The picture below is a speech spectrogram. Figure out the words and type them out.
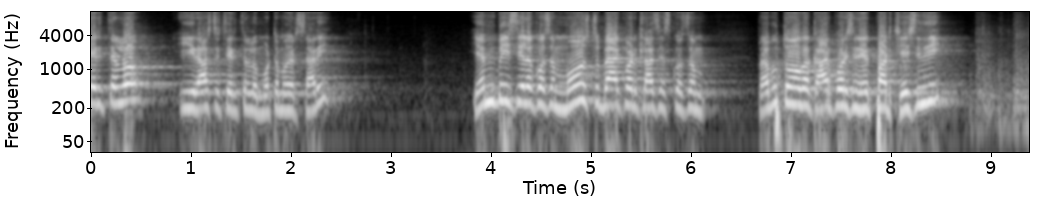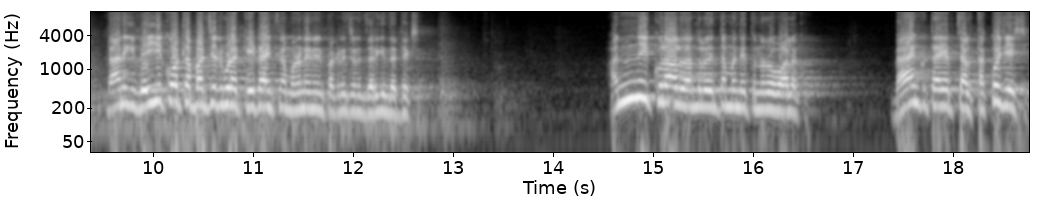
చరిత్రలో ఈ రాష్ట్ర చరిత్రలో మొట్టమొదటిసారి ఎంబీసీల కోసం మోస్ట్ బ్యాక్వర్డ్ క్లాసెస్ కోసం ప్రభుత్వం ఒక కార్పొరేషన్ ఏర్పాటు చేసింది. దానికి వెయ్యి కోట్ల బడ్జెట్ కూడా కేటాయించిన మొన్ననే నేను ప్రకటించడం జరిగింది అధ్యక్ష. అన్ని కులాలు అందులో ఎంతమంది అయితే ఉన్నారో వాళ్ళకు బ్యాంకు టైప్ చాలా తక్కువ చేసి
